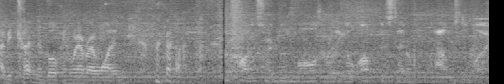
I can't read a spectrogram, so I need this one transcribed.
I'd be cutting and bulking whenever I wanted. Probably start doing malls where they go up instead of out to the Y.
